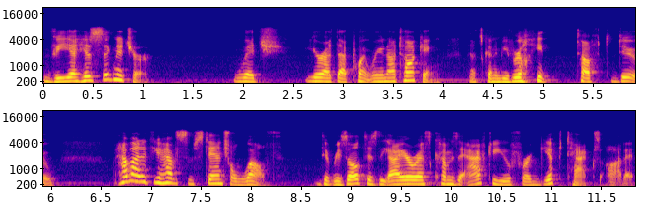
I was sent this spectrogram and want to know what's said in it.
via his signature, which you're at that point where you're not talking. That's going to be really tough to do. How about if you have substantial wealth? The result is the IRS comes after you for a gift tax audit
